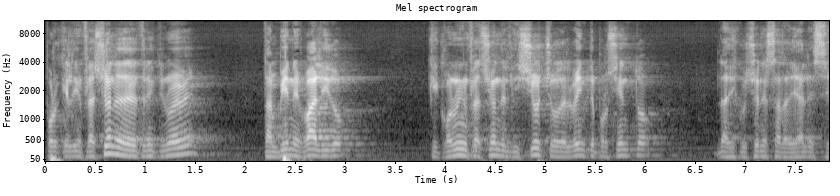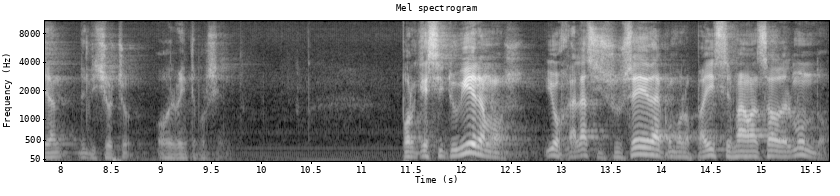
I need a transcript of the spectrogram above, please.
porque la inflación es del 39, también es válido que con una inflación del 18 o del 20%, las discusiones salariales sean del 18 o del 20%. Porque si tuviéramos, y ojalá si suceda como los países más avanzados del mundo,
